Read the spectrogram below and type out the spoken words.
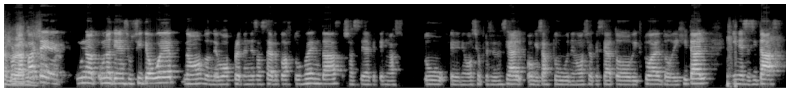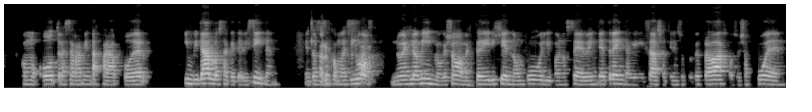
es Por la parte, uno, uno tiene su sitio web, ¿no? Donde vos pretendes hacer todas tus ventas, ya sea que tengas tu eh, negocio presencial o quizás tu negocio que sea todo virtual, todo digital, y necesitas como otras herramientas para poder invitarlos a que te visiten. Entonces, como decís vos, no es lo mismo que yo me esté dirigiendo a un público, no sé, 20, 30, que quizás ya tienen sus propios trabajos, ellos pueden,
